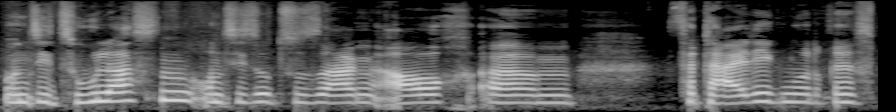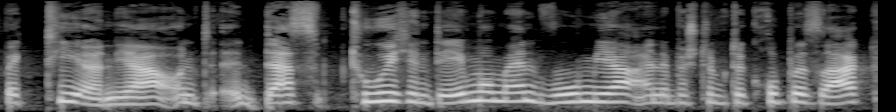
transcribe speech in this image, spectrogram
und sie zulassen und sie sozusagen auch ähm, verteidigen und respektieren. Ja? Und das tue ich in dem Moment, wo mir eine bestimmte Gruppe sagt,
